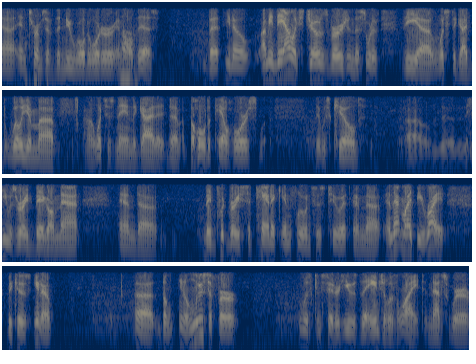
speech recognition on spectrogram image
uh, in terms of the New World Order and all this, but you know, I mean, the Alex Jones version, the sort of the uh, what's the guy William, uh, uh, what's his name, the guy that uh, Behold a Pale Horse that was killed. Uh, he was very big on that, and uh, they put very satanic influences to it, and uh, and that might be right because you know uh, the you know Lucifer was considered he was the angel of light, and that's where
